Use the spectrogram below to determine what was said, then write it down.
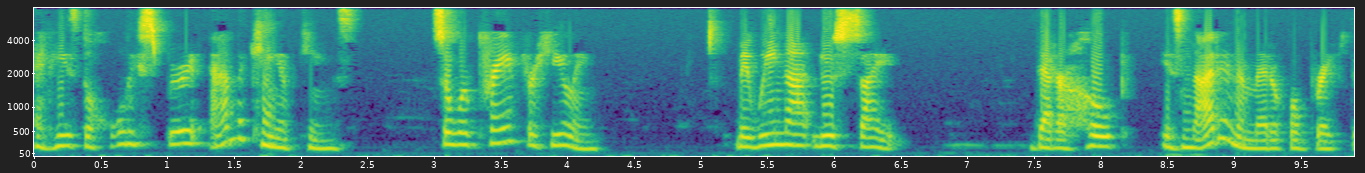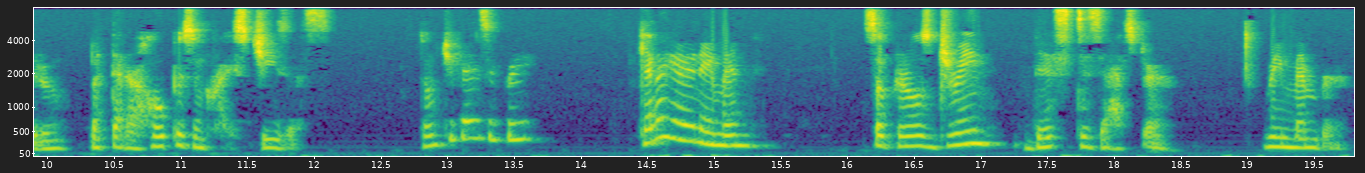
and He's the Holy Spirit and the King of Kings. So we're praying for healing. May we not lose sight that our hope is not in a medical breakthrough, but that our hope is in Christ Jesus. Don't you guys agree? Can I hear an amen? So girls, during this disaster, remember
